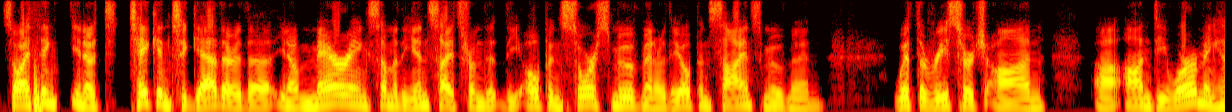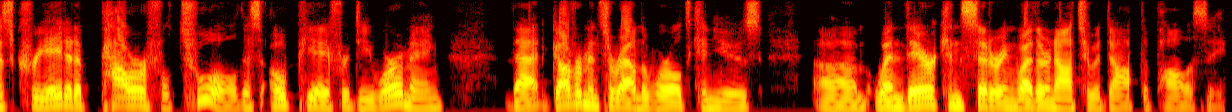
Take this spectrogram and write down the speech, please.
So I think you know, t- taken together, the you know, marrying some of the insights from the, the open source movement or the open science movement with the research on uh, on deworming has created a powerful tool, this OPA for deworming, that governments around the world can use um, when they're considering whether or not to adopt the policy.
